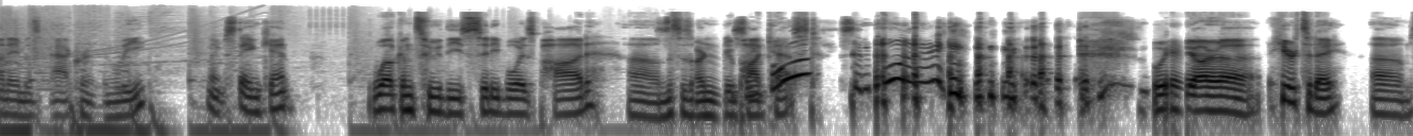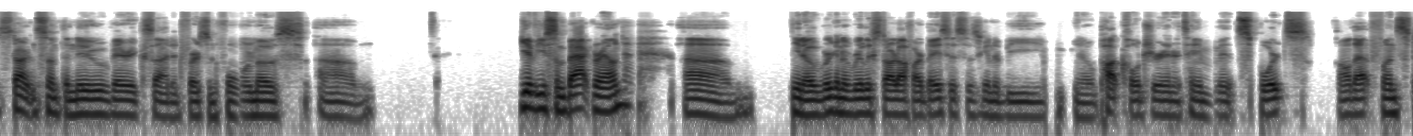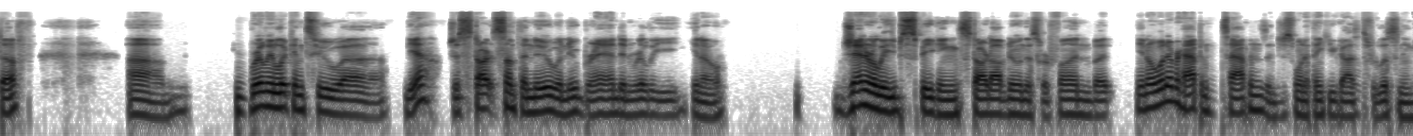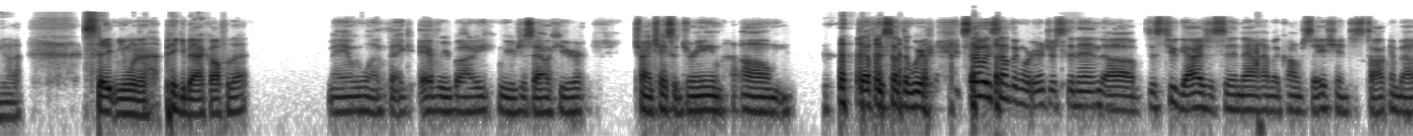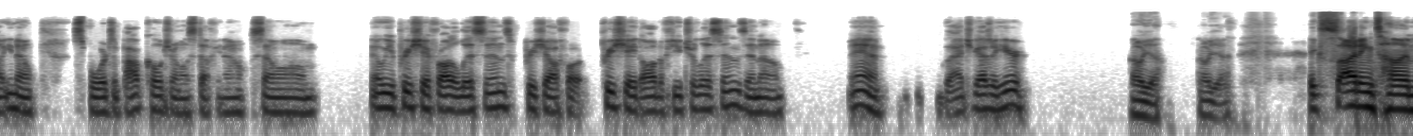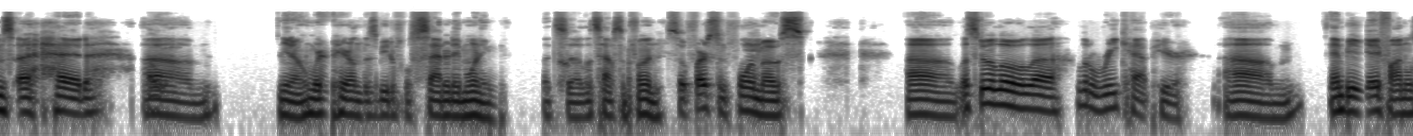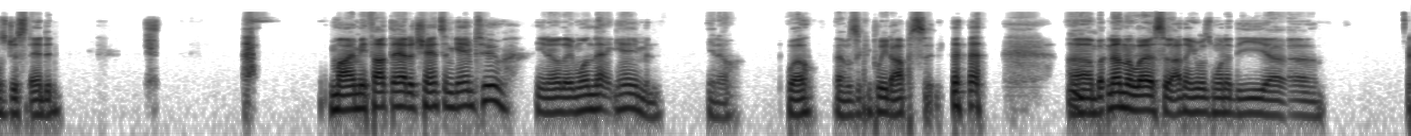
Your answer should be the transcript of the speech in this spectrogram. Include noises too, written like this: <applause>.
My name is Akron Lee. My name is Stain Kent. Welcome to the City Boys Pod. Um, this is our new City podcast. City boy. <laughs> we are uh, here today, um, starting something new. Very excited, first and foremost. Um, give you some background. Um, you know, we're going to really start off our basis is going to be, you know, pop culture, entertainment, sports, all that fun stuff. Um, really looking to, uh, yeah, just start something new, a new brand, and really, you know, generally speaking, start off doing this for fun. But you know, whatever happens, happens. And just want to thank you guys for listening. Uh, State, and you want to piggyback off of that? Man, we want to thank everybody. We were just out here trying to chase a dream. Um, definitely something we're definitely something we're interested in. Uh, just two guys just sitting down having a conversation, just talking about you know sports and pop culture and all stuff. You know, so um, you know, we appreciate for all the listens, appreciate all for appreciate all the future listens, and um, man, glad you guys are here. Oh yeah, oh yeah, exciting times ahead. Oh, Um, you know, we're here on this beautiful Saturday morning. Let's uh, let's have some fun. So first and foremost, uh, let's do a little uh, little recap here. Um, NBA Finals just ended. <sighs> Miami thought they had a chance in Game Two. You know, they won that game, and you know, well, that was a complete opposite. <laughs> um, but nonetheless, I think it was one of the uh,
